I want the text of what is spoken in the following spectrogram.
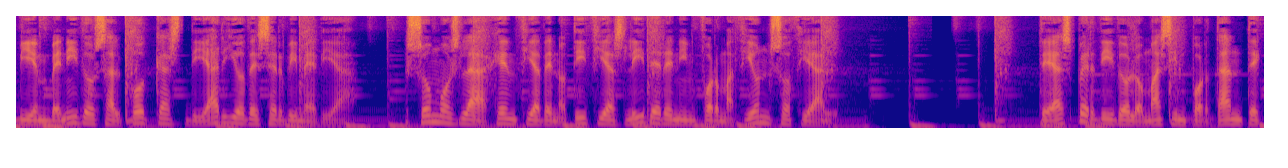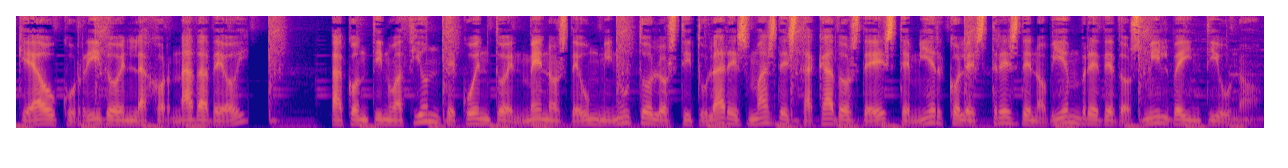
Bienvenidos al podcast diario de Servimedia. Somos la agencia de noticias líder en información social. ¿Te has perdido lo más importante que ha ocurrido en la jornada de hoy? A continuación te cuento en menos de un minuto los titulares más destacados de este miércoles 3 de noviembre de 2021.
